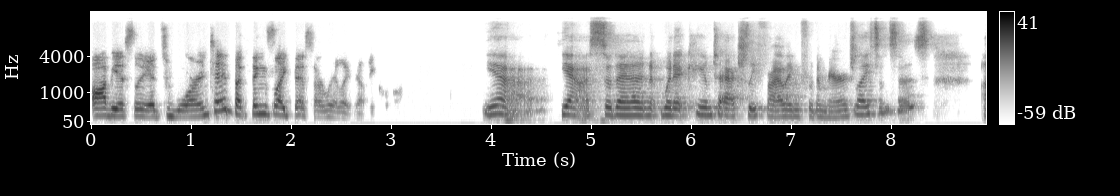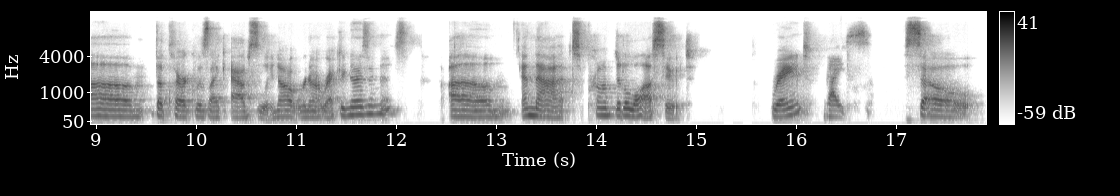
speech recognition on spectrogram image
obviously it's warranted, but things like this are really really cool. Yeah. Yeah. So then when it came to actually filing for the marriage licenses, um, the clerk was like, absolutely not. We're not recognizing this. Um, and that prompted a lawsuit. Right. Nice. So,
